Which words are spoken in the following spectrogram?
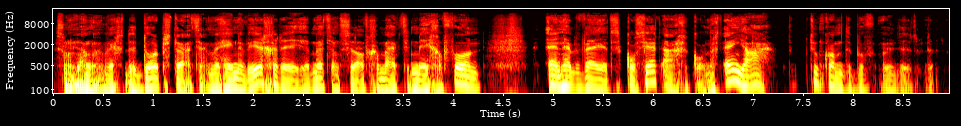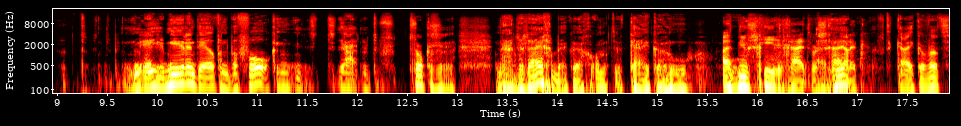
zo'n lange weg, de dorpstraat, zijn we heen en weer gereden... met een zelfgemaakte megafoon. En hebben wij het concert aangekondigd. En ja, toen kwam de, de, de, de merendeel van de bevolking... ja, trokken ze naar de Rijgenbekweg om te kijken hoe... Uit nieuwsgierigheid waarschijnlijk. Ja, te kijken wat,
